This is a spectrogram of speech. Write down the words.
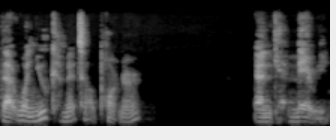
That when you commit to a partner and get married,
